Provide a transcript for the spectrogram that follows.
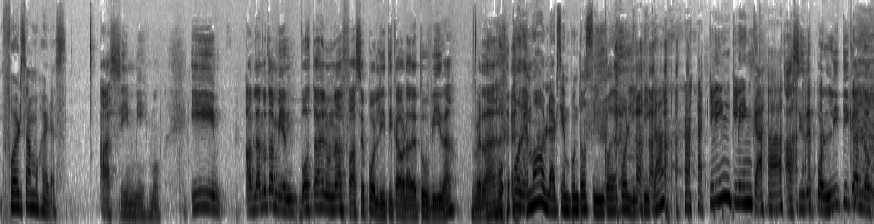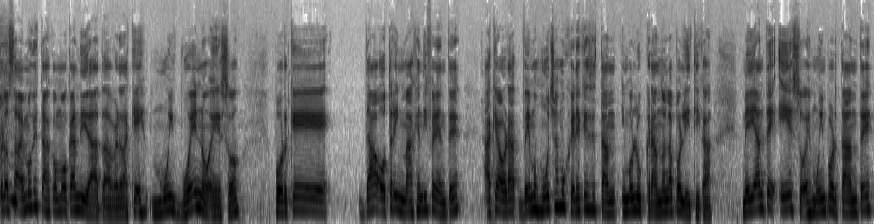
Fuerza mujeres. Así mismo. Y hablando también, vos estás en una fase política ahora de tu vida, ¿verdad? Po- Podemos hablar 100.5 de política. clink, clink. ajá. Así de política no, pero sabemos que estás como candidata, ¿verdad? Que es muy bueno eso, porque da otra imagen diferente a que ahora vemos muchas mujeres que se están involucrando en la política. Mediante eso es muy importante,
